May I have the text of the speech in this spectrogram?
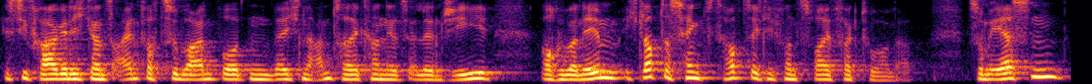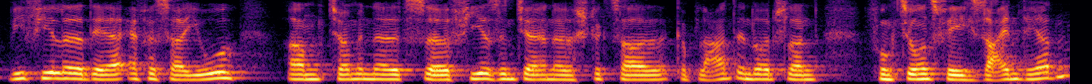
ist die Frage nicht ganz einfach zu beantworten, welchen Anteil kann jetzt LNG auch übernehmen. Ich glaube, das hängt hauptsächlich von zwei Faktoren ab. Zum ersten, wie viele der FSIU ähm, Terminals, äh, vier sind ja in der Stückzahl geplant in Deutschland, funktionsfähig sein werden.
